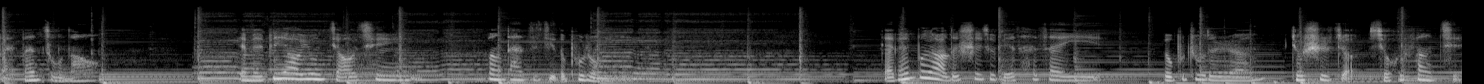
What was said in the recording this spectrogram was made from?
百般阻挠，也没必要用矫情放大自己的不容易。改变不了的事就别太在意，留不住的人就试着学会放弃。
